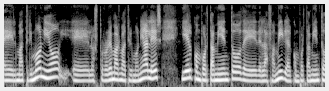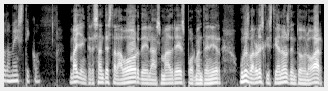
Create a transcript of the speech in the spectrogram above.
el matrimonio, los problemas matrimoniales y el comportamiento de la familia, el comportamiento doméstico. Vaya, interesante esta labor de las madres por mantener unos valores cristianos dentro del hogar.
